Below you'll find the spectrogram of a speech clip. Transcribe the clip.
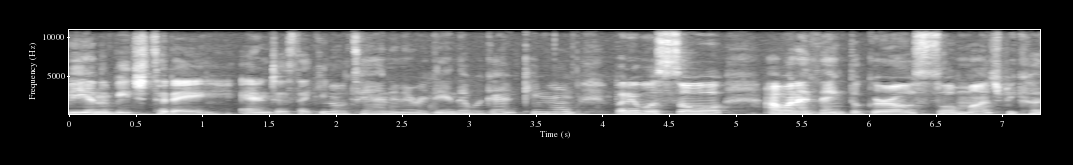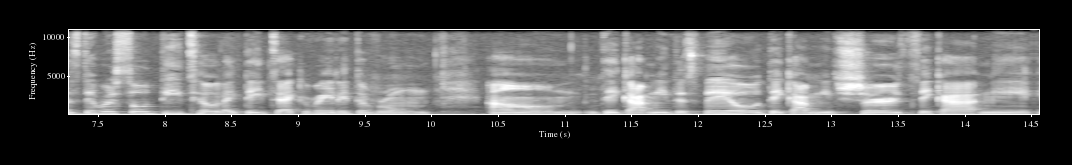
be on the beach today and just like, you know, tan and everything. And then we got, came home. But it was so, I want to thank the girls so much because they were so detailed. Like they decorated the room. Um, they got me this veil. They got me shirts. They got me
